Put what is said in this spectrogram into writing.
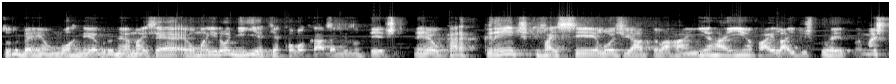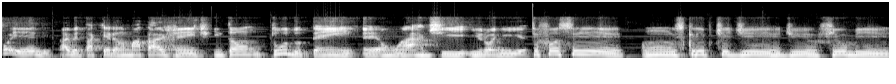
Tudo bem, é humor negro, né? Mas é, é uma ironia que é colocada ali no texto. Né? O cara crente que vai ser elogiado pela rainha, a rainha vai lá e diz pro rei, mas foi ele, sabe? Ele tá querendo matar a gente. Então, tudo tem é, um ar de ironia. Se fosse um script de, de filme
